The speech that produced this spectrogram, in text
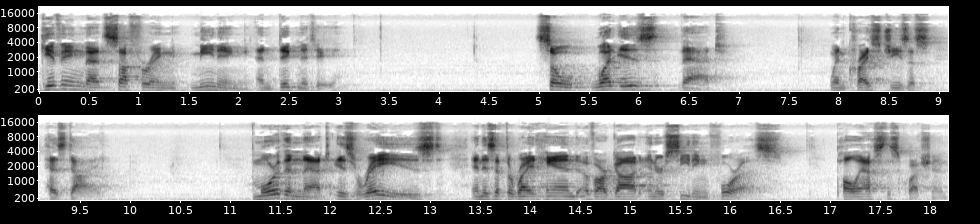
giving that suffering meaning and dignity. So, what is that when Christ Jesus has died? More than that, is raised and is at the right hand of our God interceding for us? Paul asks this question,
